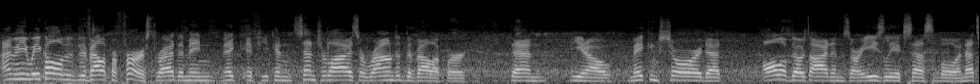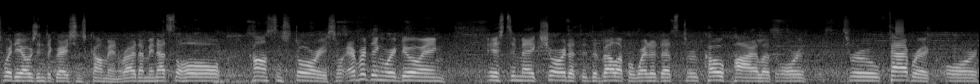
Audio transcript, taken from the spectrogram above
I mean, we call it the developer first, right? I mean, make, if you can centralize around the developer, then you know, making sure that all of those items are easily accessible, and that's where the OS integrations come in, right? I mean, that's the whole constant story. So everything we're doing is to make sure that the developer, whether that's through Copilot or through Fabric or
